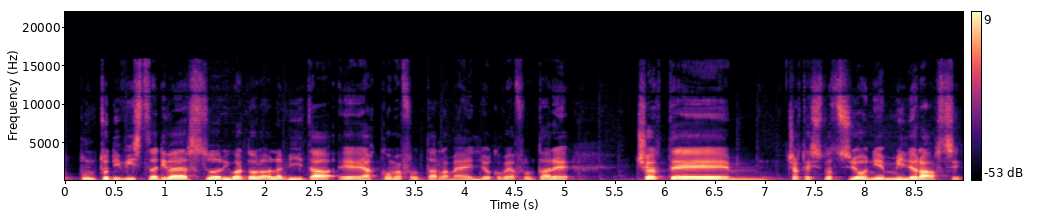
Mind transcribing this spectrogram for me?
punto di vista diverso riguardo alla vita e a come affrontarla meglio, come affrontare certe, certe situazioni e migliorarsi.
